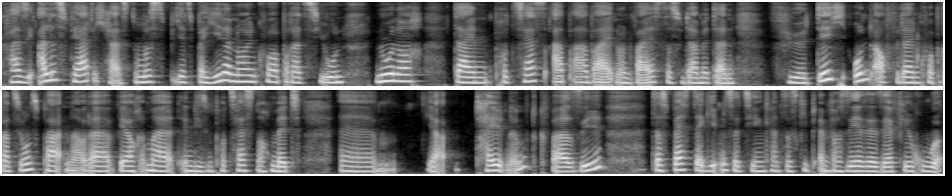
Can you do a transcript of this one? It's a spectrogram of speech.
quasi alles fertig hast, du musst jetzt bei jeder neuen Kooperation nur noch deinen Prozess abarbeiten und weißt, dass du damit dann für dich und auch für deinen Kooperationspartner oder wer auch immer in diesem Prozess noch mit ähm, ja, teilnimmt quasi, das beste Ergebnis erzielen kannst. Das gibt einfach sehr, sehr, sehr viel Ruhe.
